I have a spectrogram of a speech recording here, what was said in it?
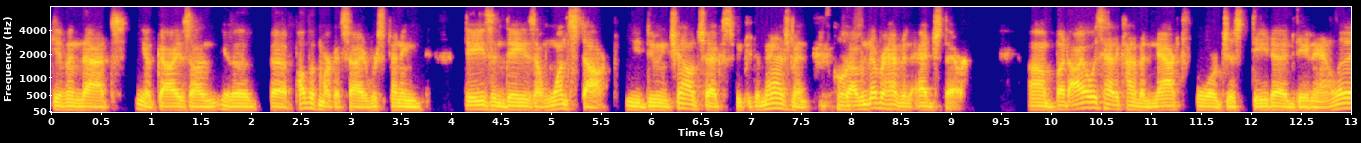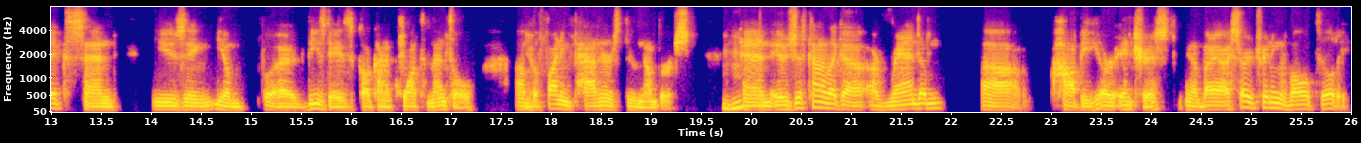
given that you know guys on you know the public market side were spending days and days on one stock, you doing channel checks, speaking to management. So I would never have an edge there. Um, but I always had a kind of a knack for just data and data analytics and using, you know, uh, these days it's called kind of quantamental, um, but finding patterns through numbers. Mm-hmm. And it was just kind of like a, a random uh, hobby or interest, you know, but I started trading in volatility.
